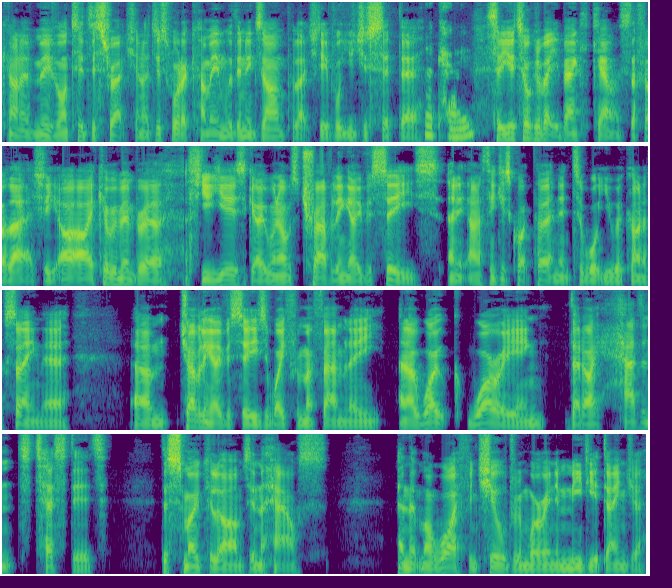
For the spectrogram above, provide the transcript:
kind of move on to distraction, I just want to come in with an example, actually, of what you just said there. Okay. So, you're talking about your bank account and stuff like that. Actually, I, I can remember a, a, few years ago when I was traveling overseas, and, it, and, I think it's quite pertinent to what you were kind of saying there. Um, traveling overseas away from my family, and I woke worrying that I hadn't tested the smoke alarms in the house and that my wife and children were in immediate danger.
